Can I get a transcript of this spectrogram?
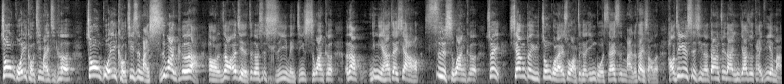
中国一口气买几颗？中国一口气是买十万颗啊，好，你知道，而且这个是十亿美金，十万颗，那明年还要再下哦，四十万颗，所以相对于中国来说啊，这个英国实在是买的太少了。好，这件事情呢，当然最大赢家就是台积电嘛，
